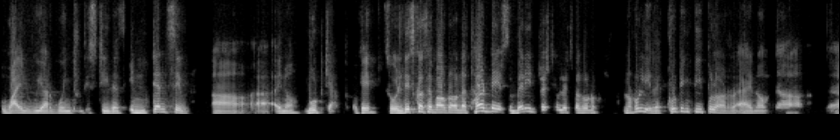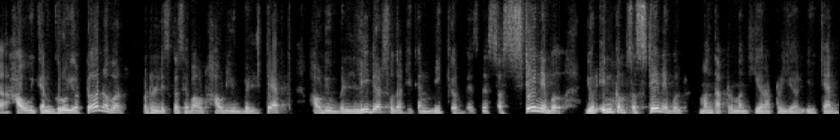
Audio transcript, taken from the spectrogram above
while we are going through this this intensive uh, uh, you know boot camp. Okay? So we'll discuss about on the third day. It's very interesting. Let's talk about not only recruiting people or uh, you know uh, uh, how we can grow your turnover but we'll discuss about how do you build depth how do you build leaders so that you can make your business sustainable your income sustainable. Month after month year after year you can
